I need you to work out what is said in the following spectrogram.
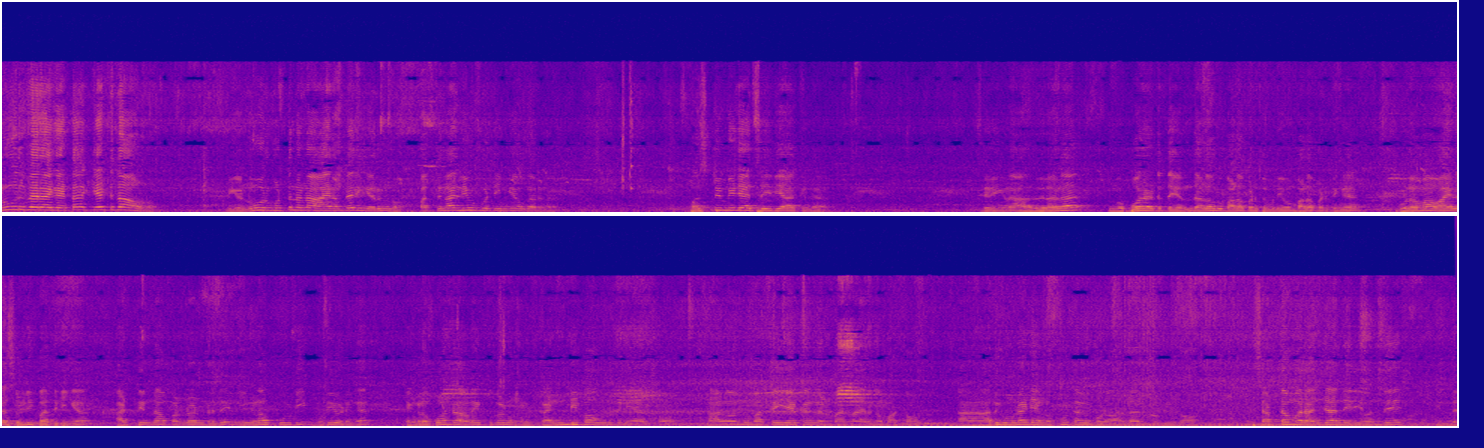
நூறு பேரா கேட்டா கேட்டு தான் ஆகணும். நீங்க நூறு கொடுத்தனா ஆயிரம் பேர் இங்க இருக்கணும். பத்து நாள் லீவ் போட்டு இங்கே உட்காருங்க. ஃபர்ஸ்ட் மீடியா செய்தி ஆக்குங்க. சரிங்களா? அதனால உங்க போராட்டத்தை எந்த அளவுக்கு பலப்படுத்த முடியுமோ பலப்படுத்துங்க. குணமா வாயில சொல்லி பார்த்துட்டீங்க. அடுத்து என்ன பண்ணணுன்றது நீங்களாம் கூடி முடிவெடுங்க. எங்களை போன்ற அமைப்புகள் உங்களுக்கு கண்டிப்பாக உறுதுணையாக இருக்கும். நாங்கள் வந்து மற்ற இயக்கங்கள் மாதிரிலாம் இருக்க மாட்டோம். அதுக்கு முன்னாடி எங்கள் கூட்டமைப்போட வரலாறு சொல்லிடுறோம் செப்டம்பர் அஞ்சாம் தேதி வந்து இந்த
